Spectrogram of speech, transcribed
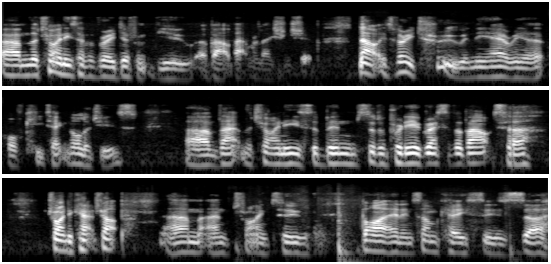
um, the Chinese have a very different view about that relationship. Now it's very true in the area of key technologies. Uh, that the Chinese have been sort of pretty aggressive about uh, trying to catch up um, and trying to buy, and in some cases, uh,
